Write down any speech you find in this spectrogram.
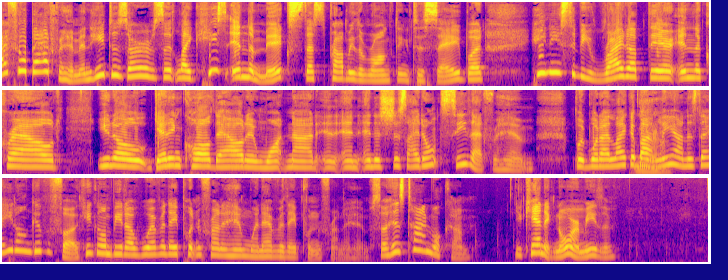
I feel bad for him and he deserves it. Like he's in the mix. That's probably the wrong thing to say, but he needs to be right up there in the crowd, you know, getting called out and whatnot. And, and, and it's just, I don't see that for him. But what I like about yeah. Leon is that he don't give a fuck. He gonna beat up whoever they put in front of him whenever they put in front of him. So his time will come. You can't ignore him either.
